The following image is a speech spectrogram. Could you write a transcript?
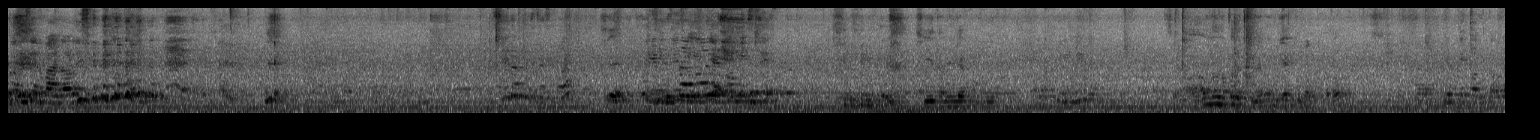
Conservador, dice. ¿Sí dormiste después? Sí, ¿Tienes todo? ¿Ya comiste? sí, también ya comí. Ah, uno no puede comer un día equivocado. Yo tengo todo.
